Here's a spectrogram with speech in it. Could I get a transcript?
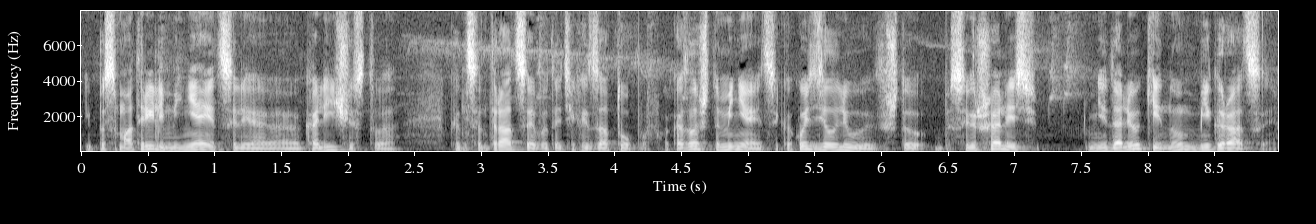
и посмотрели, меняется ли э, количество, концентрация вот этих изотопов. Оказалось, что меняется. И какой сделали вывод? Что совершались недалекие, но миграции.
